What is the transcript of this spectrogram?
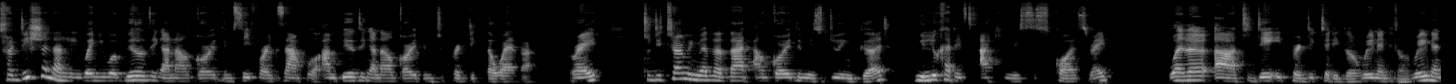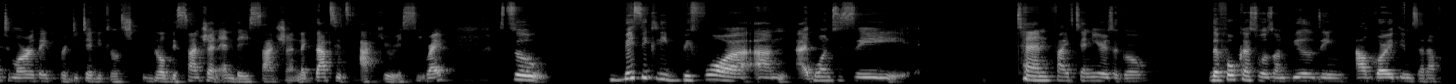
Traditionally, when you were building an algorithm, say for example, I'm building an algorithm to predict the weather right? To determine whether that algorithm is doing good, we look at its accuracy scores, right? Whether uh, today it predicted it'll rain and it'll rain, and tomorrow they predicted it'll there'll be sunshine and there's sunshine. Like that's its accuracy, right? So basically, before um, I want to say 10, 5, 10 years ago, the focus was on building algorithms that have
